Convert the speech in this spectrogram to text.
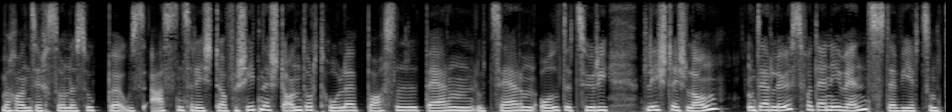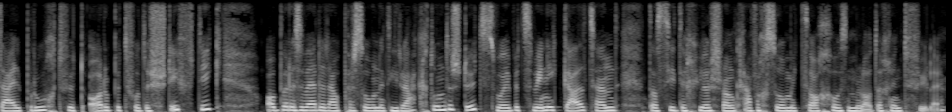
Man kann sich so eine Suppe aus Essensresten an verschiedenen Standorten holen. Basel, Bern, Luzern, Olden, Zürich. Die Liste ist lang. Und der Erlös von diesen Events der wird zum Teil gebraucht für die Arbeit der Stiftung, aber es werden auch Personen direkt unterstützt, die eben zu wenig Geld haben, dass sie den Kühlschrank einfach so mit Sachen aus dem Laden füllen können.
